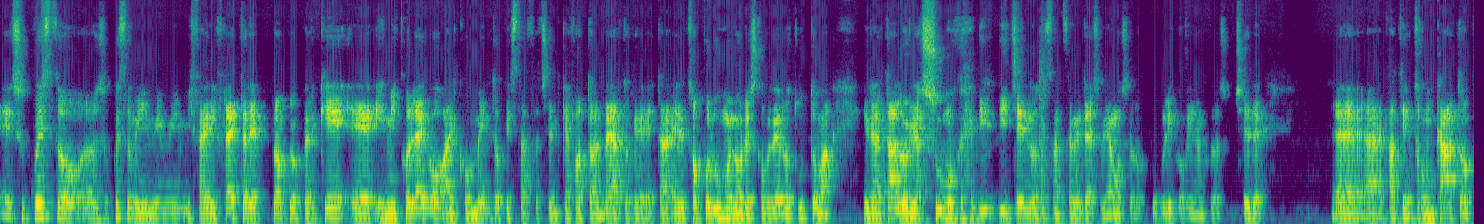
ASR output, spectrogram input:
E su questo, su questo mi, mi, mi, fai riflettere proprio perché eh, mi collego al commento che, facendo, che, ha fatto Alberto, che è, è, troppo lungo, non riesco a vederlo tutto, ma in realtà lo riassumo dicendo sostanzialmente, adesso vediamo se lo pubblico, vediamo cosa succede, eh, infatti è troncato,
